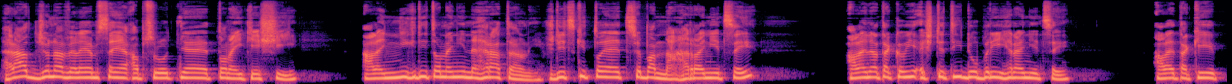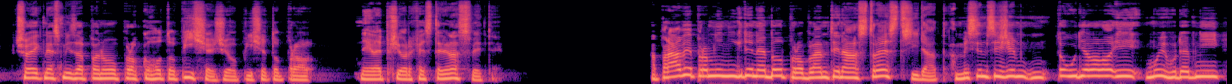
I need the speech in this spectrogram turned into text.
hrát Johna Williamse je absolutně to nejtěžší, ale nikdy to není nehratelný. Vždycky to je třeba na hranici, ale na takový ještě tý dobrý hranici. Ale taky člověk nesmí zapanout, pro koho to píše, že jo? Píše to pro nejlepší orchestry na světě. A právě pro mě nikdy nebyl problém ty nástroje střídat. A myslím si, že to udělalo i můj hudební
